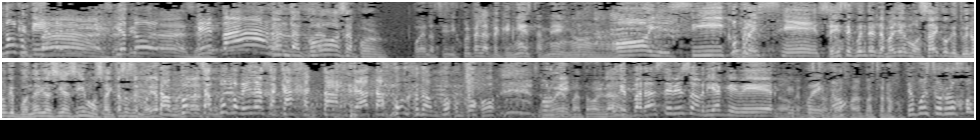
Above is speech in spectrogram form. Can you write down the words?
No, porque ¿Qué ya, ya ¿Qué todo... pasa? ¿Qué pasa? Tanta cosa por... Bueno, sí, disculpen la pequeñez también, ¿no? Oye, sí, ¿cómo Pero, es eso? ¿Te diste cuenta del tamaño del mosaico que tuvieron que poner? Yo así, así, el mosaicazo se movía Tampoco, tampoco vengas a Tampoco, tampoco. mueve para todos lados. porque para hacer eso habría que No, me he pues, puesto ¿no? rojo, me he puesto rojo. ¿Te has puesto rojo?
